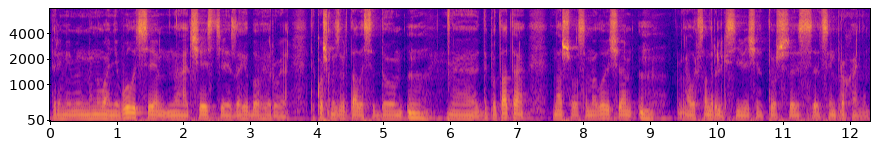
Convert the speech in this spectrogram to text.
перейменування, вулиці на честь загиблого героя. Також ми зверталися до е, депутата нашого Самойловича Олександра Олексійовича, тож з цим проханням.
